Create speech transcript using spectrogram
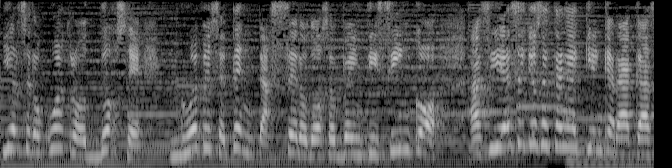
y al 0412-970-0225. Así es, ellos están aquí en Caracas,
